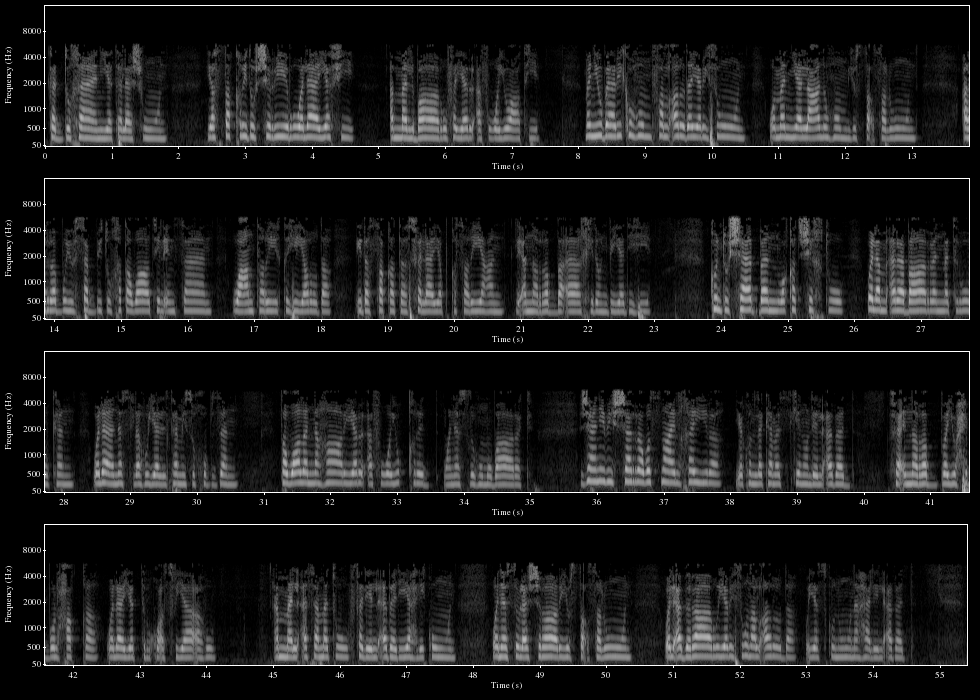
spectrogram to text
كالدخان يتلاشون. يستقرض الشرير ولا يفي أما البار فيرأف ويعطي. من يباركهم فالأرض يرثون ومن يلعنهم يستأصلون. الرب يثبت خطوات الإنسان وعن طريقه يرضى. إذا سقط فلا يبقى صريعا لأن الرب آخذ بيده. كنت شابا وقد شخت ولم أر بارا متروكا ولا نسله يلتمس خبزا. طوال النهار يرأف ويقرض ونسله مبارك. جانب الشر واصنع الخير يكن لك مسكن للأبد. فإن الرب يحب الحق ولا يترك أصفياءه. أما الأثمة فللأبد يهلكون. وناس الأشرار يستأصلون والأبرار يرثون الأرض ويسكنونها للأبد.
